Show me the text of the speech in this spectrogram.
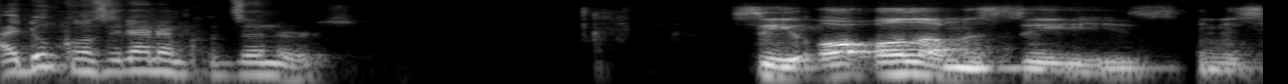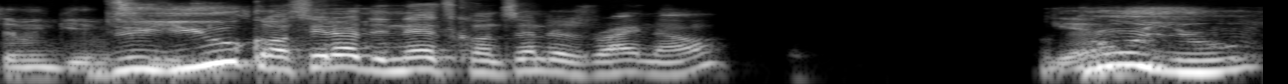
I don't consider them contenders. See, all, all I'm gonna say is in the seven games. Do you consider the Nets contenders right now? Yes. Do you?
